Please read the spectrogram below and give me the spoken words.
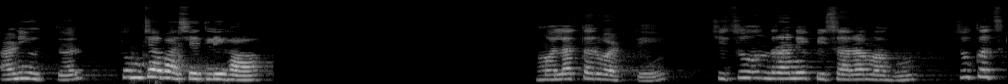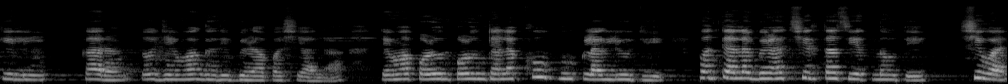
आणि उत्तर तुमच्या भाषेत लिहा मला तर वाटते चिचू उंदराने पिसारा मागून चूकच केली. कारण तो जेव्हा घरी बिळापाशी आला तेव्हा पळून पळून त्याला खूप भूक लागली होती. पण त्याला बिळात शिरताच येत नव्हते. शिवाय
